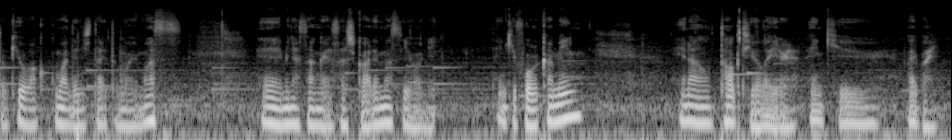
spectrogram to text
と今日はここまでにしたいと思いますえー、皆さんが優しくあれますように。Thank you for coming, and I'll talk to you later. Thank you. Bye bye.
